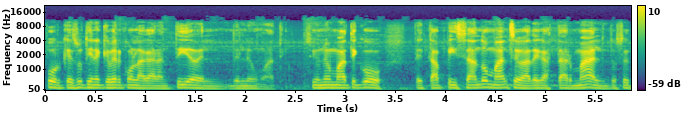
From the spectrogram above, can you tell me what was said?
porque eso tiene que ver con la garantía del, del neumático. Si un neumático te está pisando mal, se va a desgastar mal. Entonces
